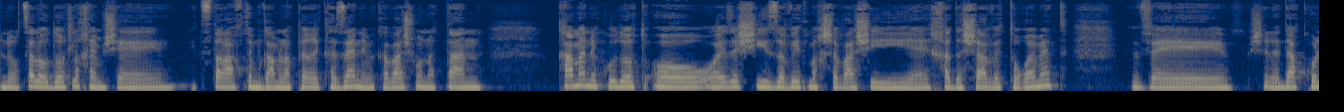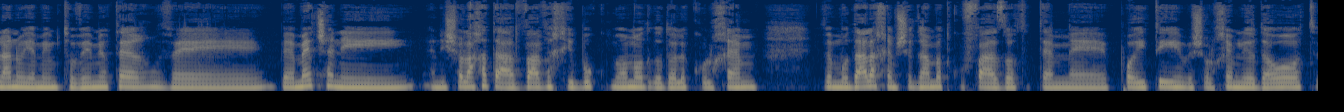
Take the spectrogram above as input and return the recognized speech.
אני רוצה להודות לכם שהצטרפתם גם לפרק הזה, אני מקווה שהוא נתן כמה נקודות או, או איזושהי זווית מחשבה שהיא אה, חדשה ותורמת, ושנדע כולנו ימים טובים יותר, ובאמת שאני שולחת אהבה וחיבוק מאוד מאוד גדול לכולכם, ומודה לכם שגם בתקופה הזאת אתם אה, פה איתי ושולחים לי הודעות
